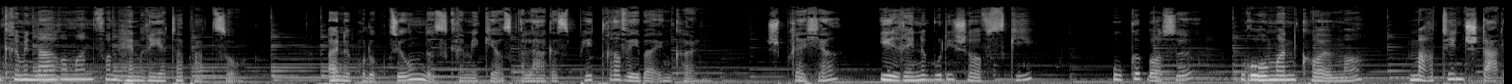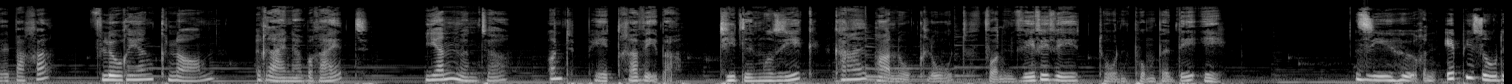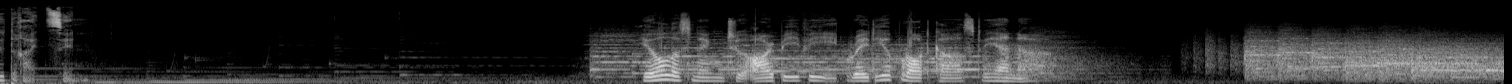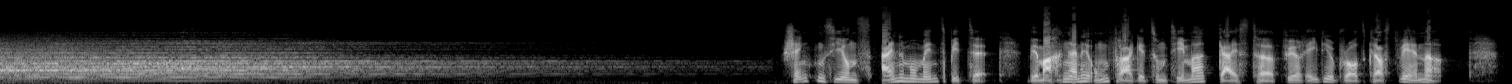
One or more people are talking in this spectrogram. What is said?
Wien Kairo. Ein Kriminalroman von Henrietta Pazzo. Eine Produktion des Krimikiosk Verlages Petra Weber in Köln. Sprecher Irene Budischowski, Uke Bosse, Roman Kolmer, Martin Stadelbacher, Florian Knorn, Rainer Breit, Jan Münter und Petra Weber. Titelmusik Karl Pano-Claude von www.tonpumpe.de Sie hören Episode 13. You're listening to RBV Radio Broadcast Vienna. Schenken Sie uns einen Moment bitte. Wir machen eine Umfrage zum Thema Geister für Radio Broadcast Vienna.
